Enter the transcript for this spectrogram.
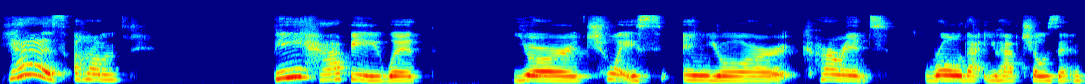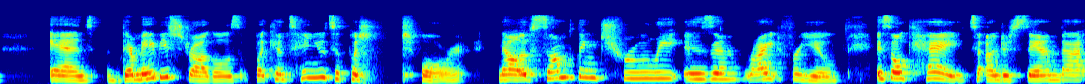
Yes. Um, be happy with your choice in your current role that you have chosen. And there may be struggles, but continue to push forward now, if something truly isn't right for you, it's okay to understand that,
